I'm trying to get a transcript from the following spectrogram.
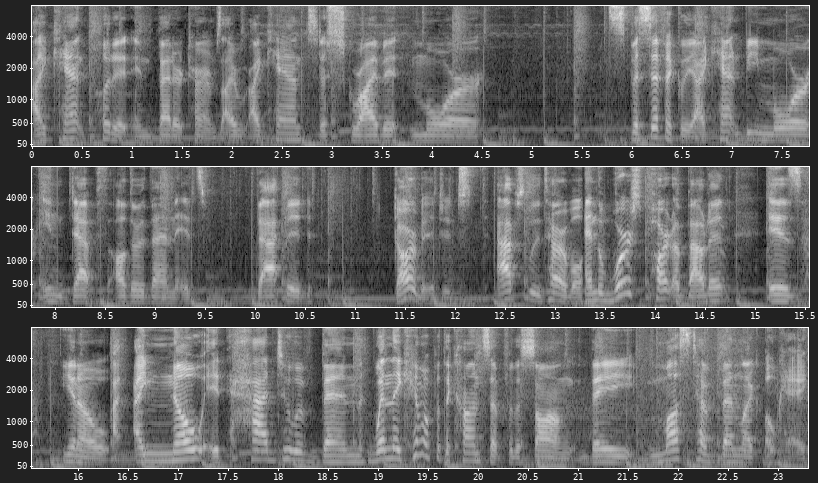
I can't put it in better terms. I, I can't describe it more specifically. I can't be more in depth other than it's vapid garbage. It's absolutely terrible. And the worst part about it is you know I, I, know it had to have been when they came up with the concept for the song they must have been like okay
